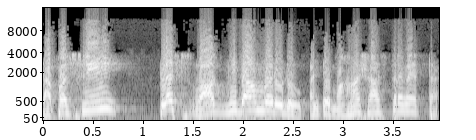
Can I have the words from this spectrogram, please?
తపస్వి ప్లస్ వాగ్విదాంబరుడు అంటే మహాశాస్త్రవేత్త.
